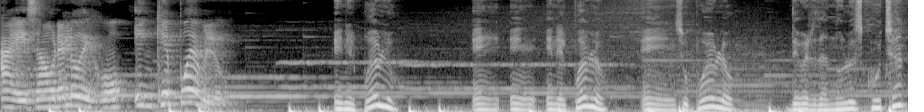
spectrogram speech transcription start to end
¿A esa hora lo dejó en qué pueblo? En el pueblo. En, en, en el pueblo. En su pueblo. ¿De verdad no lo escuchan?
